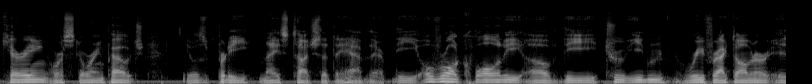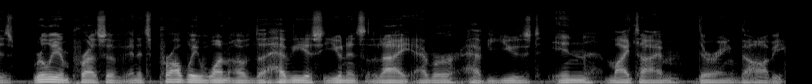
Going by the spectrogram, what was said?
carrying or storing pouch it was a pretty nice touch that they have there. The overall quality of the True Eden refractometer is really impressive, and it's probably one of the heaviest units that I ever have used in my time during the hobby.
